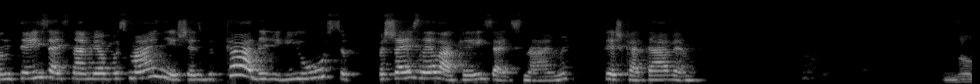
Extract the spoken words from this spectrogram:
un tie izaicinājumi jau būs mainījušies. Bet kādi ir jūsu pašreiz lielākie izaicinājumi tieši kā tēviem? Nu,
